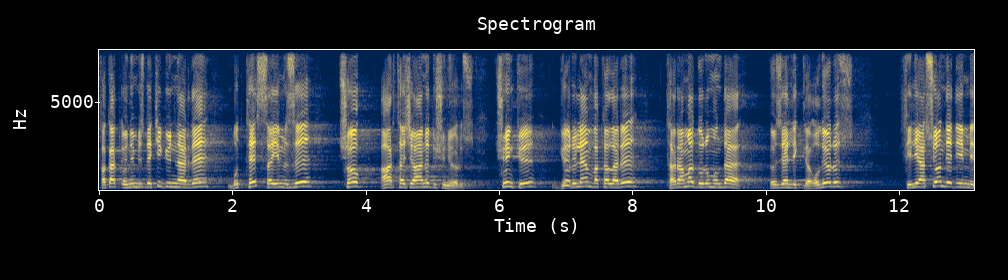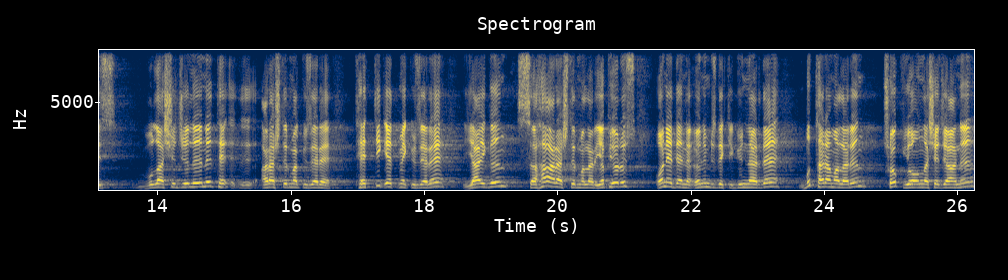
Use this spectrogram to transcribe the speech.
Fakat önümüzdeki günlerde bu test sayımızı çok artacağını düşünüyoruz. Çünkü görülen vakaları tarama durumunda özellikle oluyoruz. Filyasyon dediğimiz bulaşıcılığını te- araştırmak üzere, tetkik etmek üzere yaygın saha araştırmaları yapıyoruz. O nedenle önümüzdeki günlerde bu taramaların çok yoğunlaşacağını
